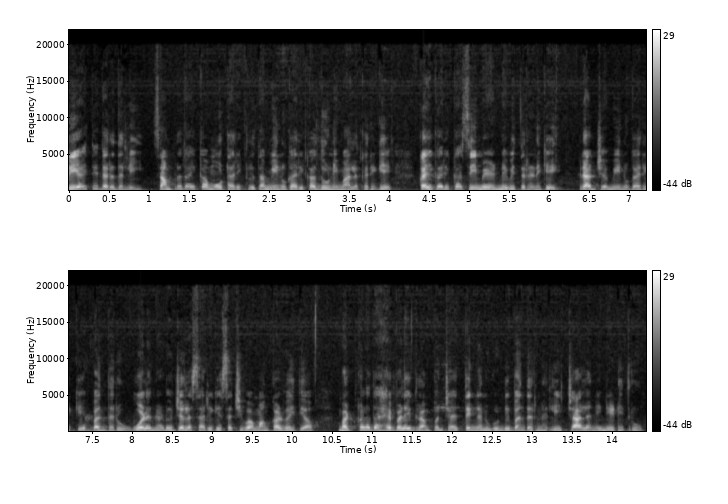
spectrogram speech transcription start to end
ರಿಯಾಯಿತಿ ದರದಲ್ಲಿ ಸಾಂಪ್ರದಾಯಿಕ ಮೋಟಾರೀಕೃತ ಮೀನುಗಾರಿಕಾ ದೋಣಿ ಮಾಲಕರಿಗೆ, ಕೈಗಾರಿಕಾ ಸೀಮೆಎಣ್ಣೆ ವಿತರಣೆಗೆ, ರಾಜ್ಯ ಮೀನುಗಾರಿಕೆ, ಬಂದರು, ಒಳನಾಡು ಜಲಸಾರಿಗೆ ಸಚಿವ ಮಂಕಾಳ್ ವೈದ್ಯ, ಭಟ್ಕಳದ ಹೆಬಳೆ ಗ್ರಾಮ ಪಂಚಾಯತ್ ತೆಂಗನಗುಂಡಿ ಬಂದರ್ನಲ್ಲಿ ಚಾಲನೆ ನೀಡಿದರು.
